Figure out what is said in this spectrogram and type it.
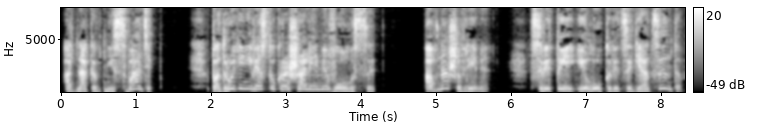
Однако в дни свадеб подруги невест украшали ими волосы, а в наше время цветы и луковицы гиацинтов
